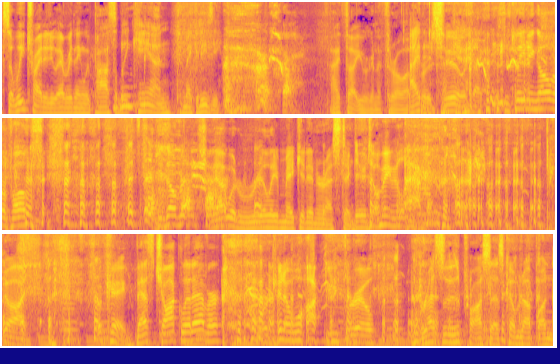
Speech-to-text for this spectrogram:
so we try to do everything we possibly can to make it easy. I thought you were going to throw up. I for did too. He's leaning over, folks. He's over the chair. That would really make it interesting. Dude, don't make me laugh. God. Okay, Best chocolate ever. we're going to walk you through the rest of this process coming up on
